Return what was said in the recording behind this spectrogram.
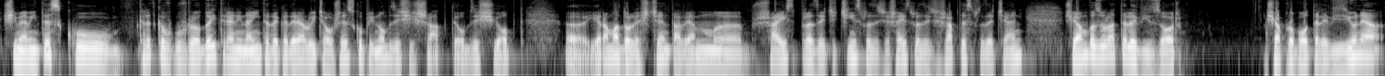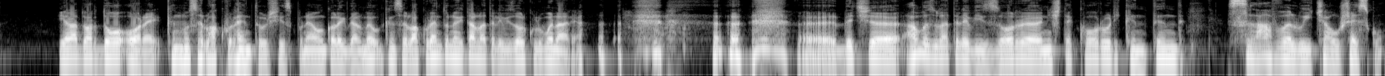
Și mi-amintesc cu, cred că cu vreo 2-3 ani înainte de căderea lui Ceaușescu, prin 87-88, uh, eram adolescent, aveam uh, 16, 15, 16, 17 ani și am văzut la televizor și apropo, televiziunea era doar două ore când nu se lua curentul și spunea un coleg de-al meu, când se lua curentul ne uitam la televizor cu lumânarea. deci uh, am văzut la televizor uh, niște coruri cântând Slavă lui Ceaușescu.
